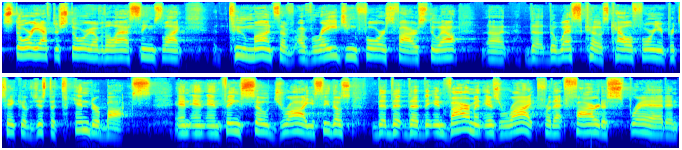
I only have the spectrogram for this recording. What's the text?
story after story over the last, seems like, two months of, of raging forest fires throughout uh, the, the West Coast, California in particular, just a tinderbox and, and, and things so dry. You see, those the, the, the, environment is right for that fire to spread, and,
